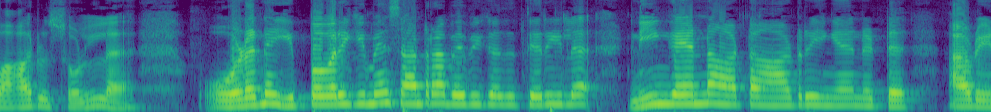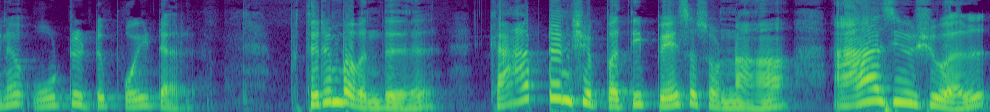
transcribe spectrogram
பாரு சொல்ல. உடனே இப்போ வரைக்குமே சாண்ட்ரா பேபிக்கு அது தெரியல. நீங்கள் என்ன ஆட்டம் ஆடுறீங்கன்னுட்டு அப்படின்னு விட்டுட்டு போயிட்டார். திரும்ப வந்து கேப்டன்ஷிப் பற்றி பேச சொன்னால் ஆஸ் யூஷுவல்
